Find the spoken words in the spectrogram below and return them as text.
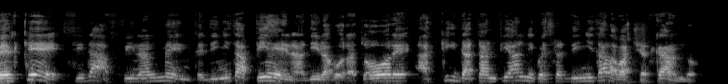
perché si dà finalmente dignità piena di lavoratore a chi da tanti anni questa dignità la va cercando.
